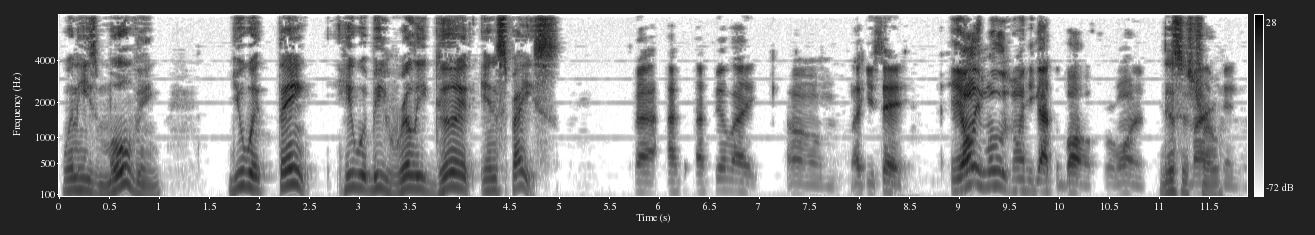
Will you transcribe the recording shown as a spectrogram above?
when he's moving. You would think he would be really good in space. But I I feel like um like you said, he only moves when he got the ball for one. This is true. opinion.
